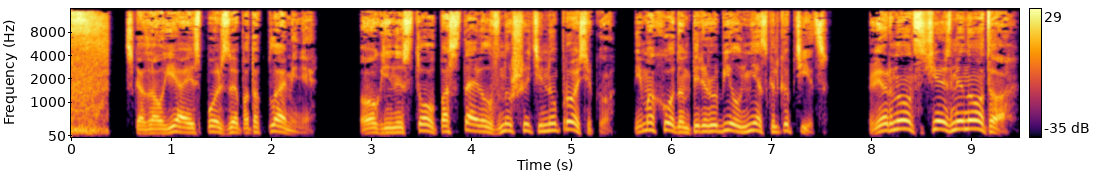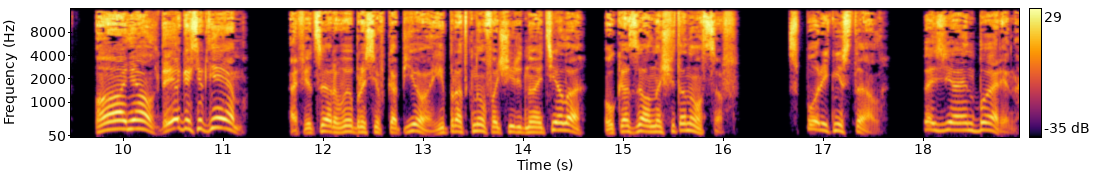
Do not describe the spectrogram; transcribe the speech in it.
— сказал я, используя поток пламени. Огненный стол поставил внушительную просеку, мимоходом перерубил несколько птиц. «Вернуться через минуту!» «Понял, двигайся к ним!» Офицер, выбросив копье и проткнув очередное тело, указал на щитоносцев. Спорить не стал. Хозяин-барин.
